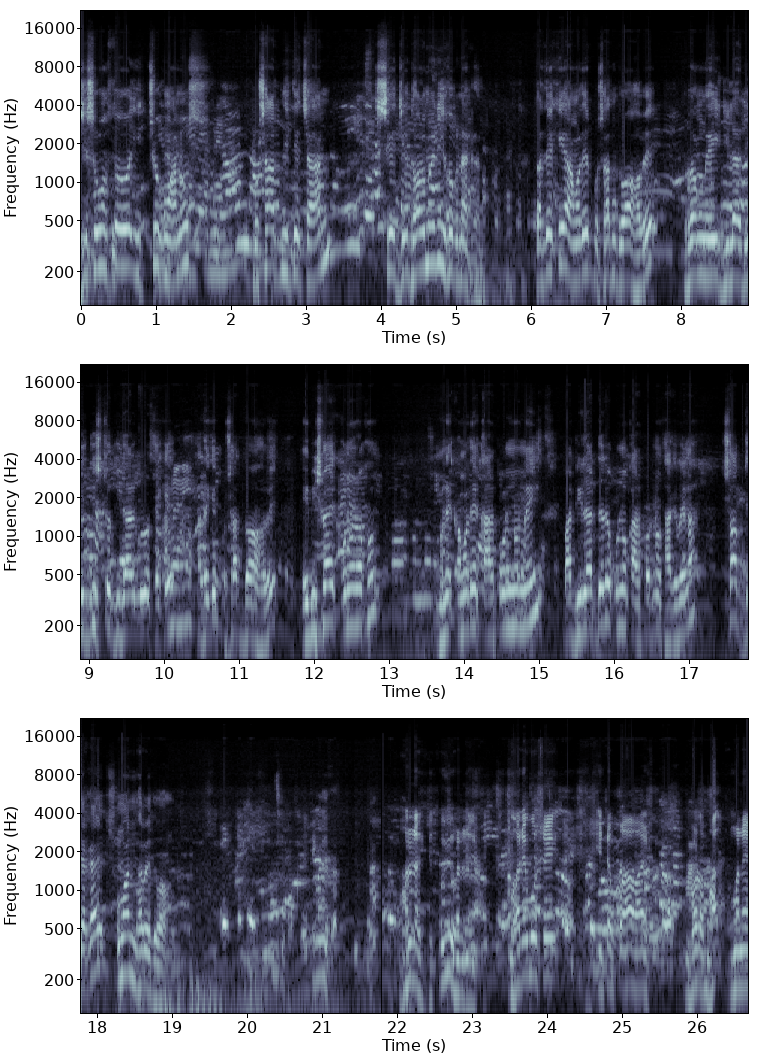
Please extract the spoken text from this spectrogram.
যে সমস্ত ইচ্ছুক মানুষ প্রসাদ নিতে চান সে যে ধর্মেরই হোক না কেন তাদেরকে আমাদের প্রসাদ দেওয়া হবে। এবং এই ডিলার নির্দিষ্ট ডিলারগুলো থেকে তাদেরকে প্রসাদ দেওয়া হবে। এ বিষয়ে কোনো রকম মানে আমাদের কার্পণ্য নেই বা ডিলারদেরও কোনো কার্পণ্য থাকবে না। সব জায়গায় সমানভাবে দেওয়া হবে। ভালো লাগছে খুবই ভালো লাগছে। ঘরে বসে এটা পাওয়া বড় ভাগ মানে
